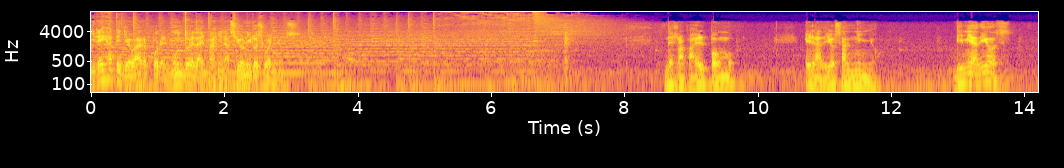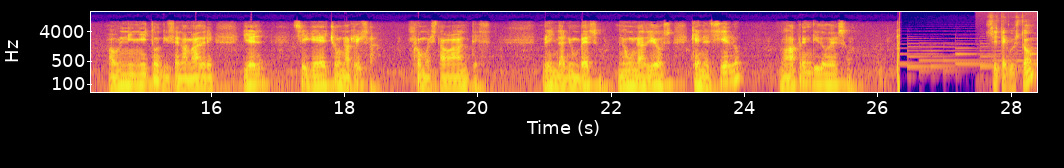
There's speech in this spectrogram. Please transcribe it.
y déjate llevar por el mundo de la imaginación y los sueños. De Rafael Pombo, El adiós al niño. Dime adiós a un niñito, dice la madre, y él sigue hecho una risa, como estaba antes. Bríndale un beso, no un adiós, que en el cielo no ha aprendido eso. Si te gustó,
